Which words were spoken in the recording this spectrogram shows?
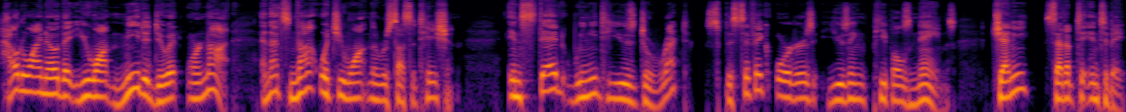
How do I know that you want me to do it or not? And that's not what you want in the resuscitation. Instead, we need to use direct, specific orders using people's names. Jenny, set up to intubate.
